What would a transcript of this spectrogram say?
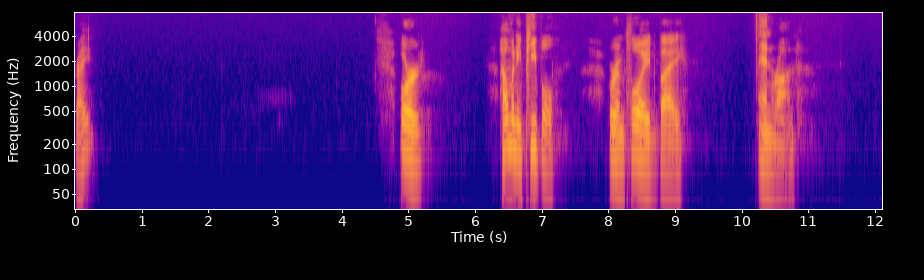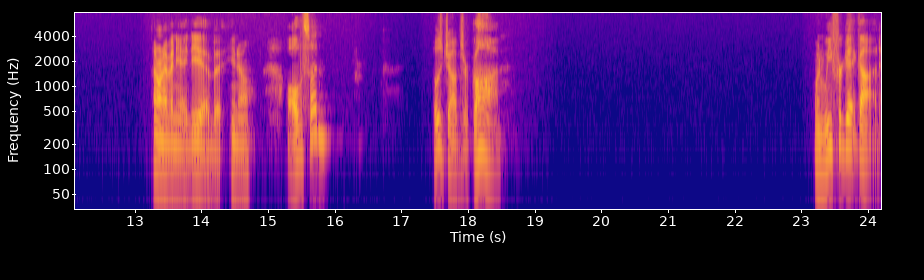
Right? Or how many people were employed by Enron? I don't have any idea, but you know, all of a sudden, those jobs are gone. When we forget God,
